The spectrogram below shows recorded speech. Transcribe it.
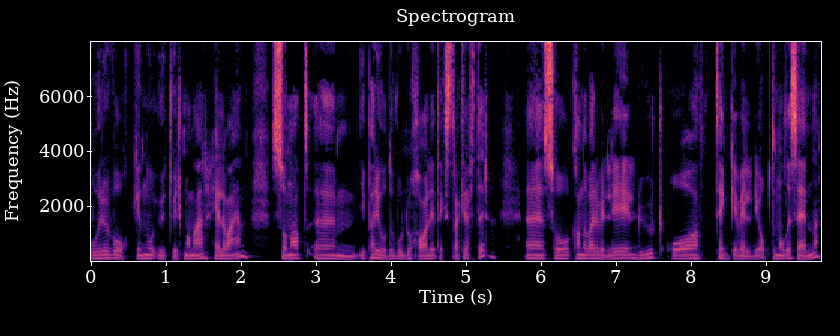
hvor våken og uthvilt man er hele veien. Sånn at eh, i perioder hvor du har litt ekstra krefter, eh, så kan det være veldig lurt å tenke veldig optimaliserende.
